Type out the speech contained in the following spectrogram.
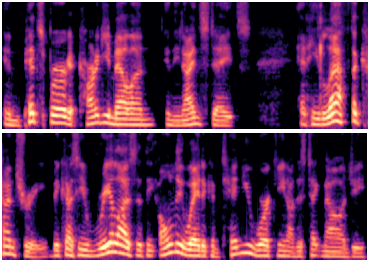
in Pittsburgh at Carnegie Mellon in the United States. And he left the country because he realized that the only way to continue working on this technology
